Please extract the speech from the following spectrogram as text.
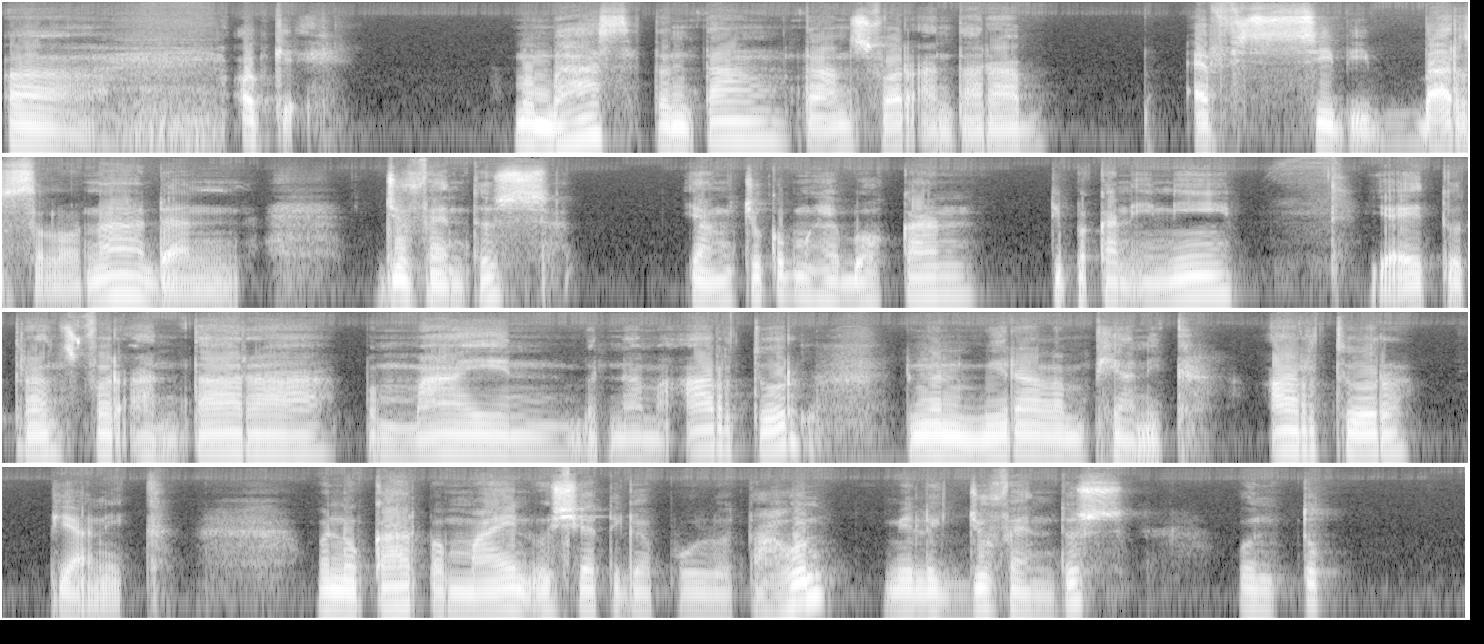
Uh, Oke, okay. membahas tentang transfer antara FCB Barcelona dan Juventus yang cukup menghebohkan di pekan ini yaitu transfer antara pemain bernama Arthur dengan Miralem Pjanic. Arthur Pjanic menukar pemain usia 30 tahun milik Juventus untuk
